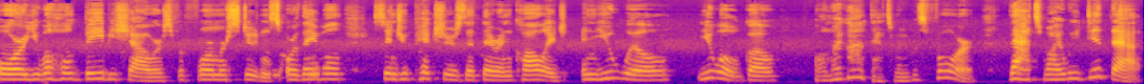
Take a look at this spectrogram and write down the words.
or you will hold baby showers for former students, or they will send you pictures that they're in college, and you will you will go, "Oh my God, that's what it was for. That's why we did that."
